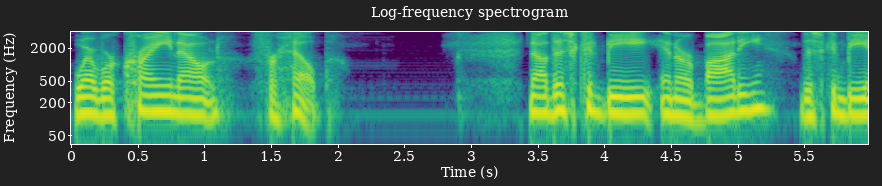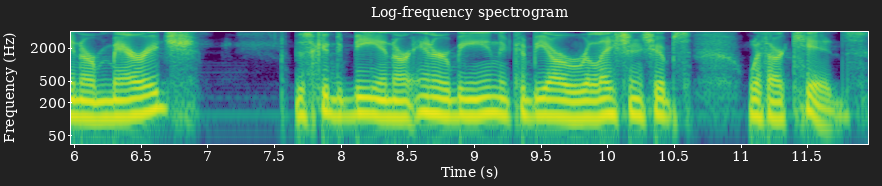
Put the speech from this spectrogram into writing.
where we're crying out for help. Now, this could be in our body, this could be in our marriage, this could be in our inner being, it could be our relationships with our kids.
